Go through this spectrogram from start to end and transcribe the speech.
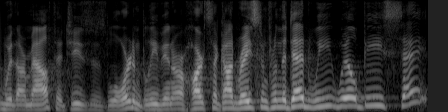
with our mouth that Jesus is Lord and believe in our hearts that God raised him from the dead, we will be saved.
